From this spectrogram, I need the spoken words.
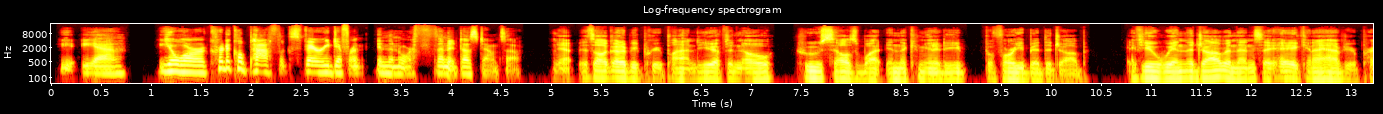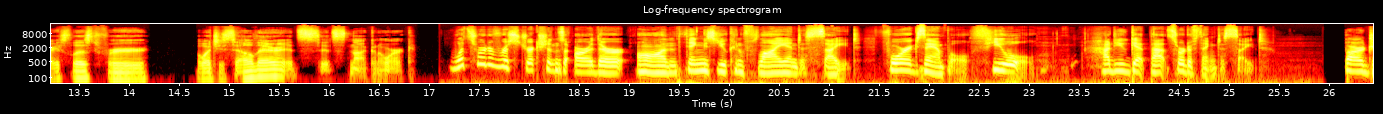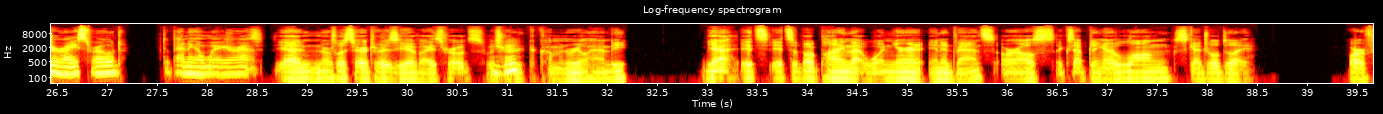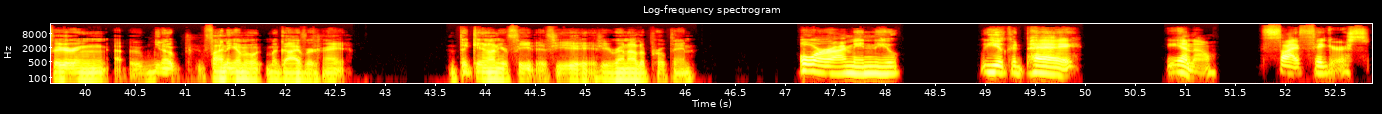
Y- yeah, your critical path looks very different in the north than it does down south. Yeah, it's all got to be pre-planned. You have to know who sells what in the community before you bid the job. If you win the job and then say, "Hey, can I have your price list for what you sell there?" It's it's not going to work. What sort of restrictions are there on things you can fly into site? For example, fuel. How do you get that sort of thing to site? Barge or ice road, depending on where you're at. Yeah, in Northwest Territories, you have ice roads, which Mhm. are coming real handy. Yeah, it's it's about planning that one year in advance, or else accepting a long schedule delay, or figuring, uh, you know, finding a Ma- MacGyver, right? Thinking on your feet if you if you run out of propane. Or I mean, you you could pay, you know, five figures,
